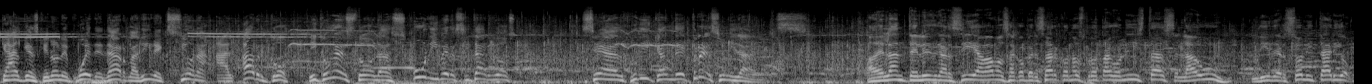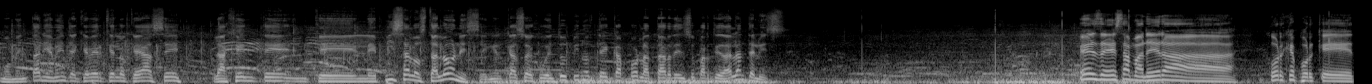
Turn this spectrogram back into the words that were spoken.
Calgues que no le puede dar la dirección al arco y con esto las universitarios se adjudican de tres unidades. Adelante Luis García, vamos a conversar con los protagonistas. La U, líder solitario, momentáneamente hay que ver qué es lo que hace la gente que le pisa los talones, en el caso de Juventud Pinolteca por la tarde en su partido. Adelante Luis. Es de esa manera, Jorge, porque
